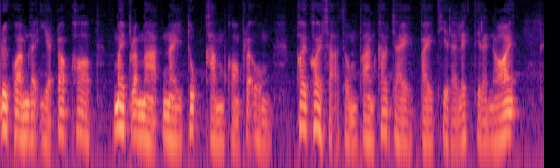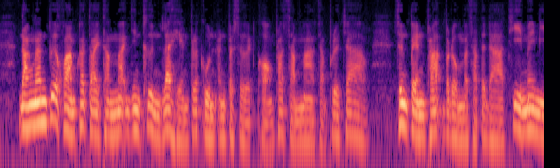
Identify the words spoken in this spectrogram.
ด้วยความละเอียดรอบคอบไม่ประมาทในทุกคำของพระองค์ ค่อยๆสะสมความเข้าใจไปทีละเล็กทีละน้อย ดังนั้นเพื่อความเข้าใจธรรมะยิ่งขึ้นและเห็นพระคุณอันประเสริฐของพระสัมมาสัมพุทธเจ้า ซึ่งเป็นพระบรมศาสดาที่ไม่มี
